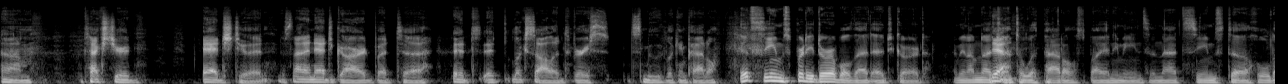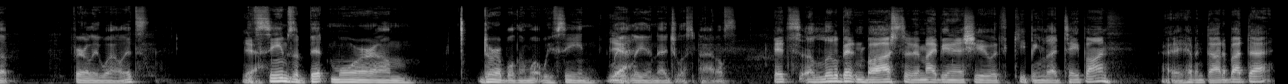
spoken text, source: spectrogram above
um, textured edge to it. It's not an edge guard, but uh, it it looks solid. Very s- smooth looking paddle. It seems pretty durable, that edge guard. I mean, I'm not Yeah. gentle with paddles by any means, and that seems to hold up fairly well. It's Yeah. It seems a bit more um, durable than what we've seen Yeah. lately in edgeless paddles. It's a little bit embossed, so there might be an issue with keeping lead tape on. I haven't thought about that.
